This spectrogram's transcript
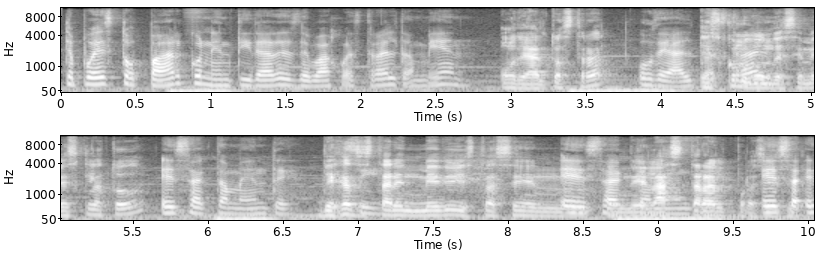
te puedes topar con entidades de bajo astral también. ¿O de alto astral? O de alto ¿Es como donde se mezcla todo? Exactamente. Dejas de estar en medio y estás en, el astral, por así decirlo.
